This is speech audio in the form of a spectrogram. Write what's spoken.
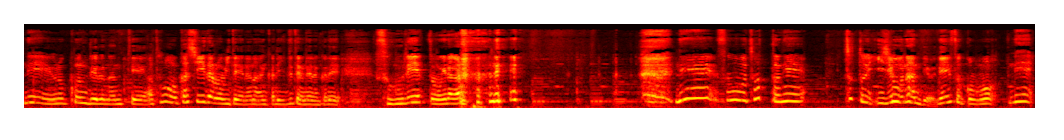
ねえ、喜んでるなんて、頭おかしいだろ、みたいななんかで言ってたよね、なんかね。それ、と思いながらね。ねえ、そう、ちょっとね、ちょっと異常なんだよね、そこも。ね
